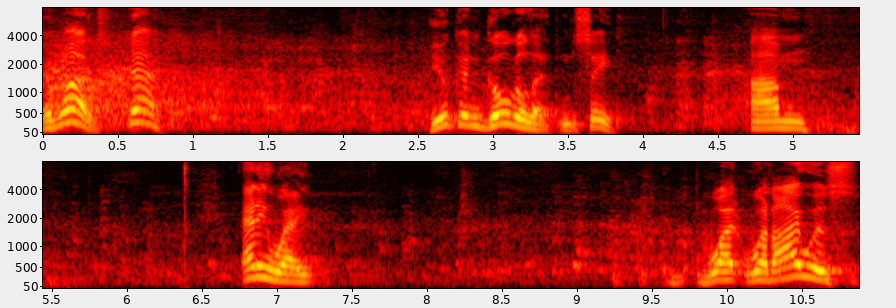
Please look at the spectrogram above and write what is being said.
It was, yeah. You can Google it and see. Um, anyway, what, what I was,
